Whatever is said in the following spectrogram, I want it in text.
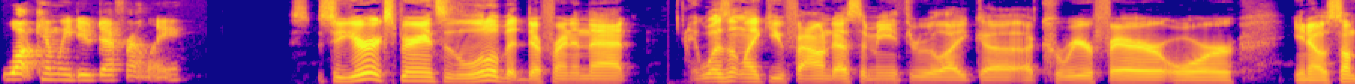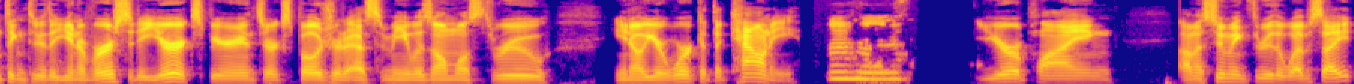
What can we do differently? So your experience is a little bit different in that it wasn't like you found SME through like a, a career fair or you know something through the university. Your experience or exposure to SME was almost through you know your work at the county. Mm-hmm. You're applying. I'm assuming through the website.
